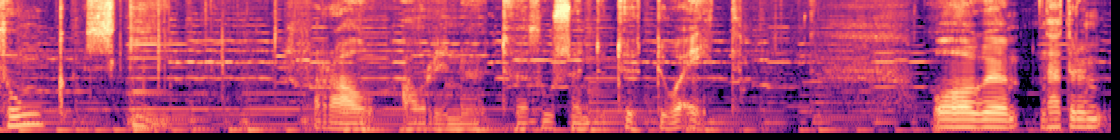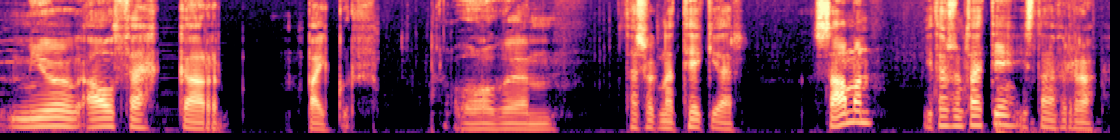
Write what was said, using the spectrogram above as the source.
Þung ský frá árinu 2021 og um, þetta eru mjög áþekkar bækur og um, þess vegna tekið þær saman í þessum tætti í staðin fyrir að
